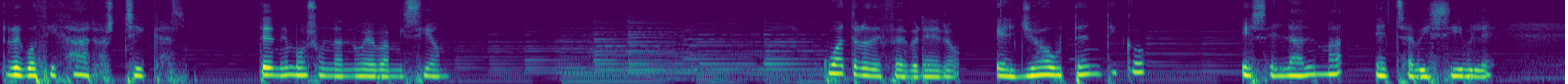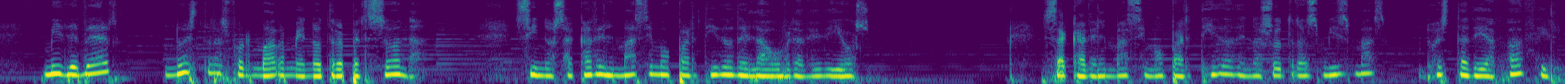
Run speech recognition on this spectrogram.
Regocijaros, chicas, tenemos una nueva misión. 4 de febrero. El yo auténtico es el alma hecha visible. Mi deber no es transformarme en otra persona, sino sacar el máximo partido de la obra de Dios. Sacar el máximo partido de nosotras mismas no es tarea fácil.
